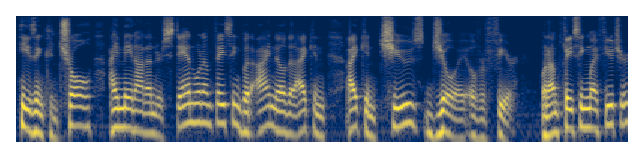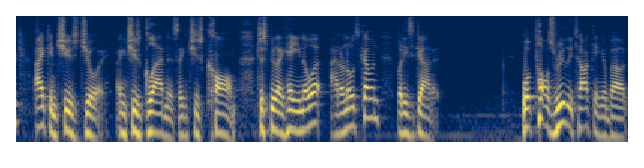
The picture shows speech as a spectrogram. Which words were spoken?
He is in control. I may not understand what I'm facing, but I know that I can, I can choose joy over fear. When I'm facing my future, I can choose joy. I can choose gladness. I can choose calm. Just be like, hey, you know what? I don't know what's coming, but he's got it. What Paul's really talking about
